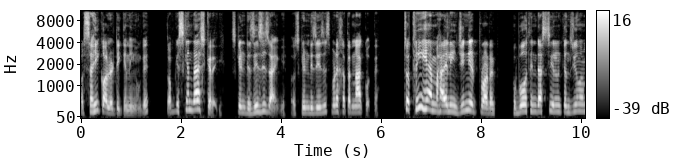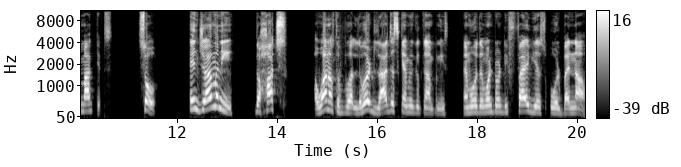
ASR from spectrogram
और सही क्वालिटी के नहीं होंगे तो आपकी स्किन रैश करेगी स्किन डिजीजेज आएँगे और स्किन डिजीजेस बड़े ख़तरनाक होते हैं। सो थ्री है highly engineered product for both industrial and consumer markets so in Germany the हॉट्स one of the world largest chemical companies and more than 125 years old by now.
